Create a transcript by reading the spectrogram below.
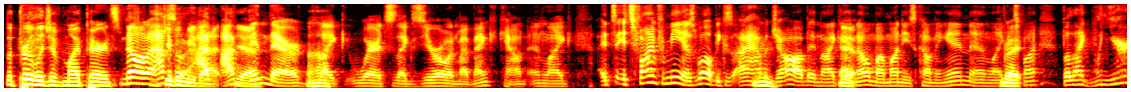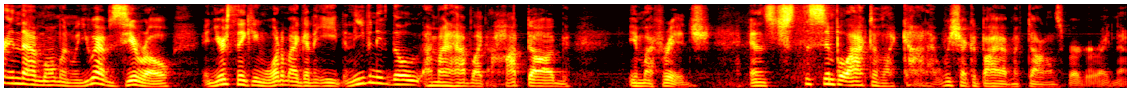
the privilege of my parents No, giving absolutely. me that. I've, I've yeah. Uh-huh. been there, like where it's like zero in my bank account, and like it's it's fine for me as well because I have a job and like Mm. Yeah. I know my money's coming in and like Right. it's fine. But like when you're in that moment when you have zero and you're thinking, what am I gonna eat? And even if though I might have like a hot dog in my fridge. And it's just the simple act of like, God, I wish I could buy a McDonald's burger right now.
